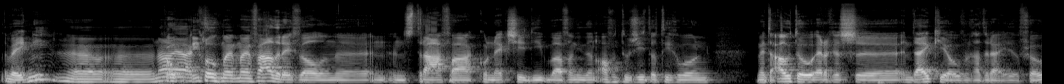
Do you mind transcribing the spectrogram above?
Dat weet ik niet. Eh, eh, nou ja, ik niet. geloof mijn, mijn vader heeft wel een, eh, een, een Strava-connectie die, waarvan hij dan af en toe ziet dat hij gewoon met de auto ergens een dijkje over gaat rijden of zo,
